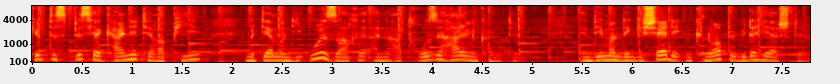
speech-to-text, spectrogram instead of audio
gibt es bisher keine Therapie, mit der man die Ursache einer Arthrose heilen könnte, indem man den geschädigten Knorpel wiederherstellt.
